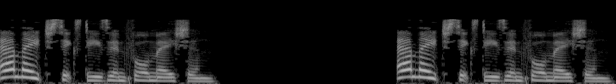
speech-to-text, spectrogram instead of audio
MH60s in formation MH60s in formation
